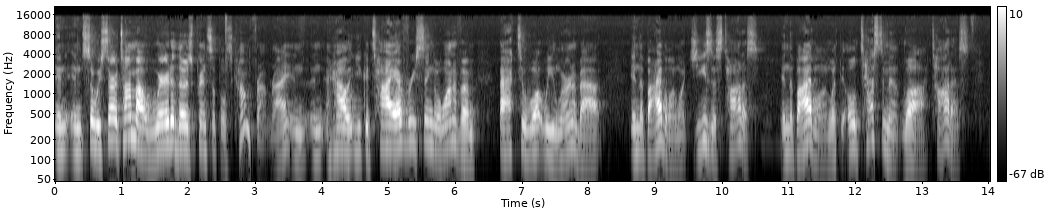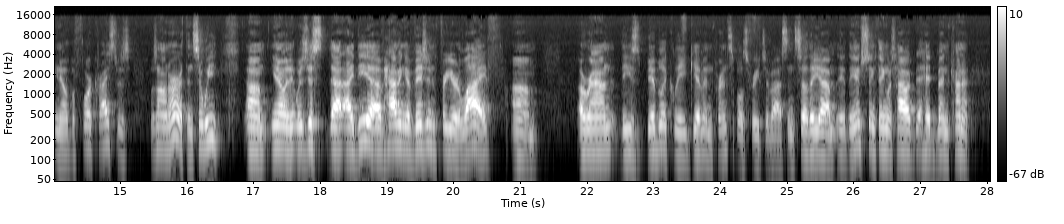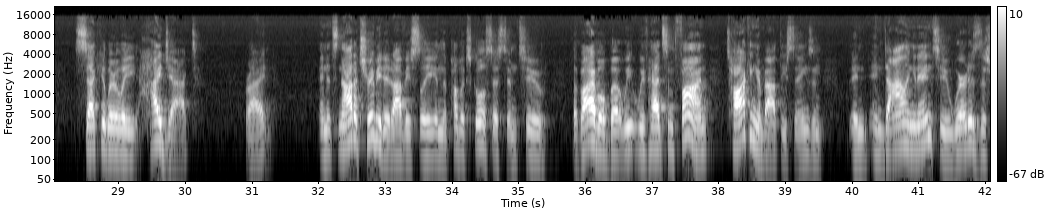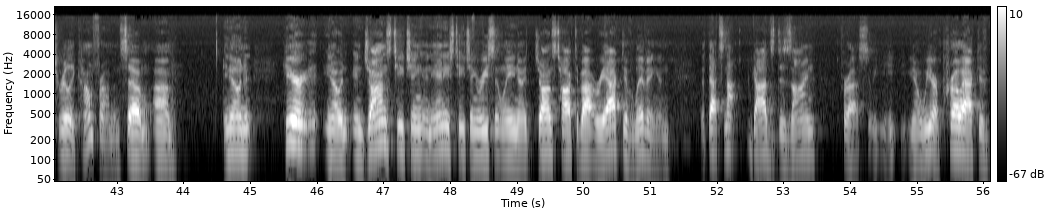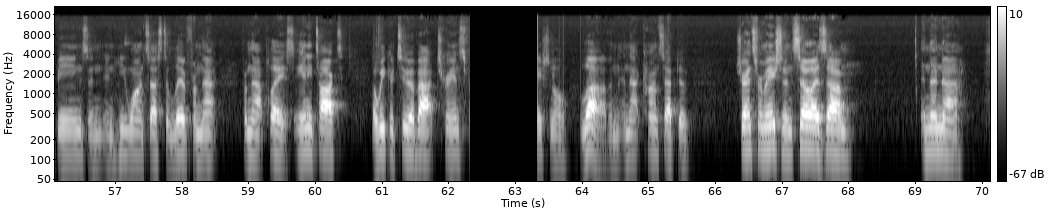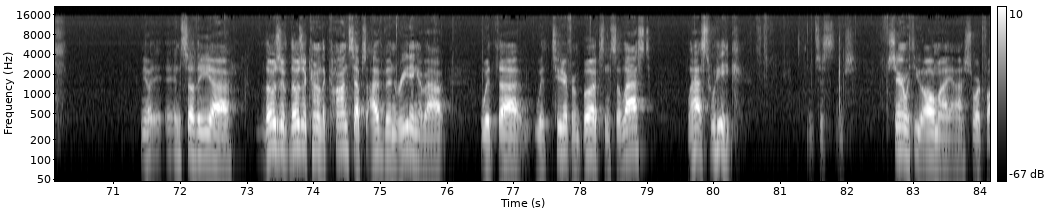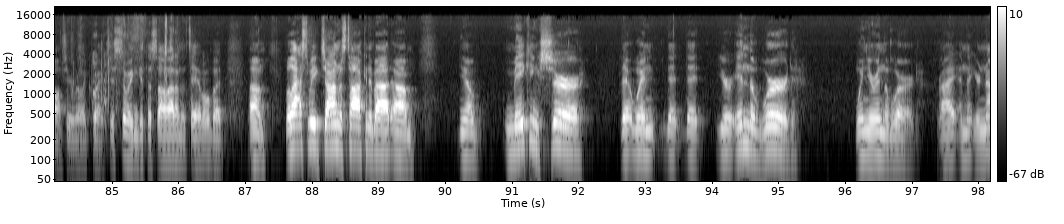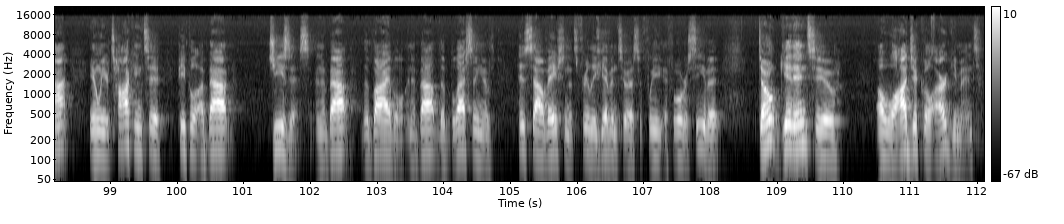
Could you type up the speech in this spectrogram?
and, and so we started talking about where did those principles come from, right? And, and, and how you could tie every single one of them back to what we learn about in the Bible and what Jesus taught us in the Bible and what the Old Testament law taught us, you know, before Christ was, was on earth. And so we, um, you know, and it was just that idea of having a vision for your life um, around these biblically given principles for each of us. And so the, um, the, interesting thing was how it had been kind of secularly hijacked, right? And it's not attributed, obviously, in the public school system to the Bible, but we, we've had some fun talking about these things and, and, and dialing it into where does this really come from. And so, um, you know, and here, you know, in, in, John's teaching and Annie's teaching recently, you know, John's talked about reactive living and that that's not God's design for us. He, you know, we are proactive beings, and, and He wants us to live from that, from that place. Annie talked a week or two about transformational love and, and that concept of transformation. And so, as, um, and then, uh, you know, and so the, uh, those, are, those are kind of the concepts I've been reading about with, uh, with two different books. And so last, last week, just, I'm sharing with you all my uh, shortfalls here really quick, just so we can get this all out on the table. But, um, but last week, John was talking about, um, you know, making sure that when that, that you're in the Word when you're in the Word, right? And that you're not, you know, when you're talking to people about Jesus and about the Bible and about the blessing of His salvation that's freely given to us if we if we'll receive it, don't get into a logical argument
